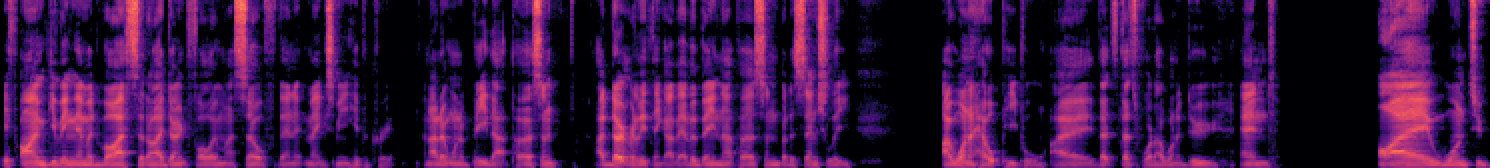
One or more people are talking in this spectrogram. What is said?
if I'm giving them advice that I don't follow myself, then it makes me a hypocrite. And I don't want to be that person. I don't really think I've ever been that person, but essentially I want to help people. I that's that's what I want to do. And I want to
